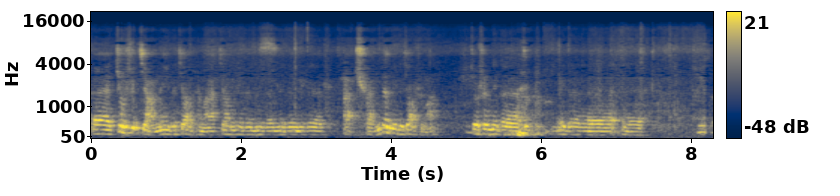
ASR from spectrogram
呃，就是讲那个叫什么，叫那个那个那个那个打拳的那个叫什么，就是那个那个呃推手，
